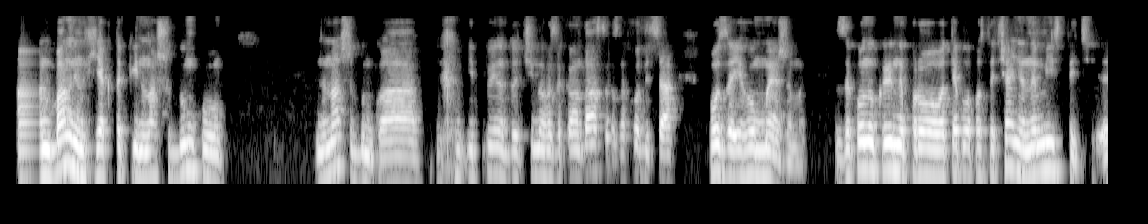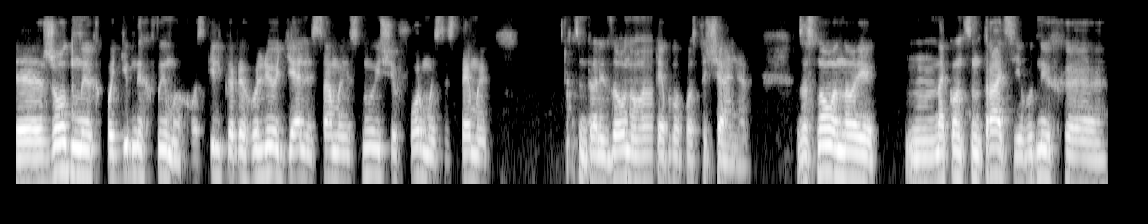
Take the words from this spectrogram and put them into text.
анбанлінг як такий, на нашу думку, не нашу думку, а відповідно до чинного законодавства знаходиться поза його межами. Закон України про теплопостачання не містить е, жодних подібних вимог, оскільки регулює діяльність саме існуючої форми системи централізованого теплопостачання, заснованої на концентрації в одних е,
